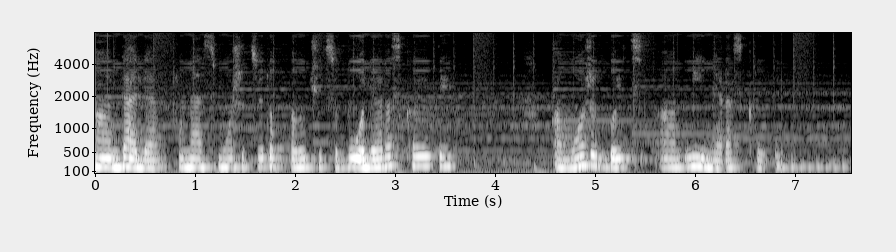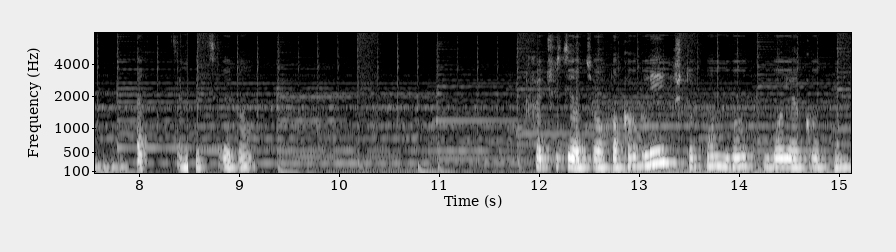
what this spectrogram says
Далее у нас может цветок получиться более раскрытый, а может быть а, менее раскрытый. Хочу сделать его покруглее, чтобы он был более крупным.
